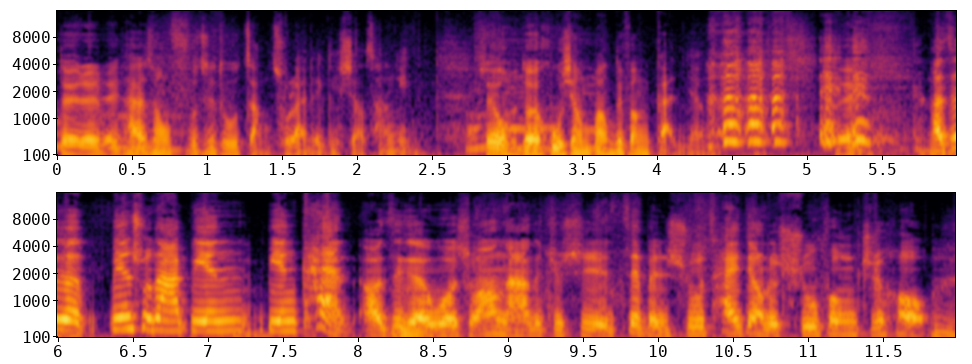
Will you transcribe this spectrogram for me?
对对对，它是从腐殖土长出来的一个小苍蝇，所以我们都会互相帮对方赶这样。对，好，这个边说大家边边看啊，这个我手上拿的就是这本书拆掉了书封之后，嗯，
